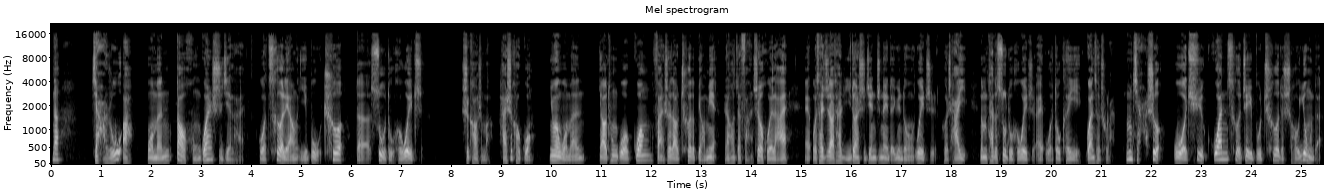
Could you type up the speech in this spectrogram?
那假如啊，我们到宏观世界来，我测量一部车的速度和位置，是靠什么？还是靠光？因为我们要通过光反射到车的表面，然后再反射回来，哎，我才知道它一段时间之内的运动位置和差异。那么它的速度和位置，哎，我都可以观测出来。那么假设。我去观测这部车的时候用的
